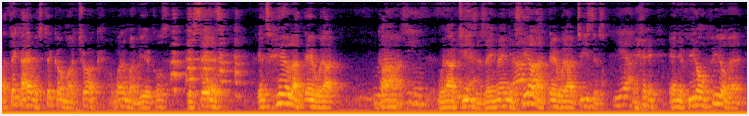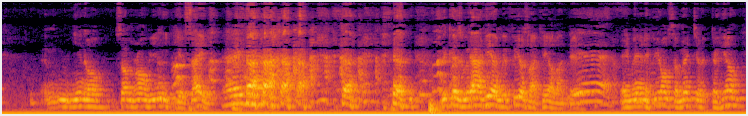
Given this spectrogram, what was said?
I think I have a sticker on my truck, one of my vehicles. It says, it's hell out there without God, Without Jesus. without Yeah. Amen. It's hell out there without Jesus. Yeah. and if you don't feel that, mm, you know, something wrong, you need to get saved. because without him, it feels like hell out there. Yes. Amen. If you don't submit to, to him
